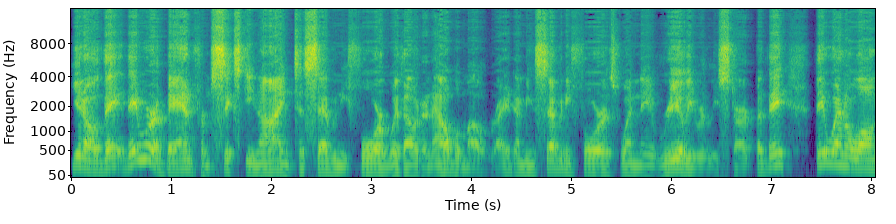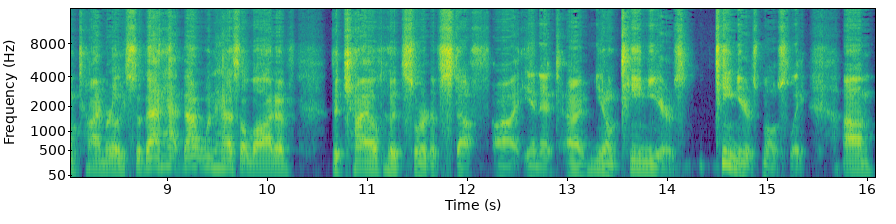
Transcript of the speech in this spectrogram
you know, they, they were a band from 69 to 74 without an album out, right? I mean, 74 is when they really, really start, but they, they went a long time early. So that, ha- that one has a lot of the childhood sort of stuff uh, in it, uh, you know, teen years, teen years mostly. Um,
